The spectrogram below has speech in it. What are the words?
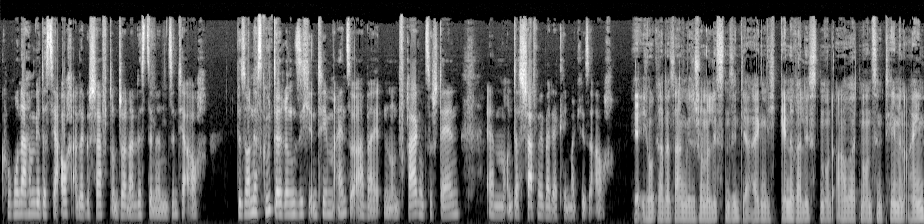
Corona haben wir das ja auch alle geschafft und Journalistinnen sind ja auch besonders gut darin, sich in Themen einzuarbeiten und Fragen zu stellen. Ähm, und das schaffen wir bei der Klimakrise auch. Ja, ich wollte gerade sagen, wir Journalisten sind ja eigentlich Generalisten und arbeiten uns in Themen ein.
